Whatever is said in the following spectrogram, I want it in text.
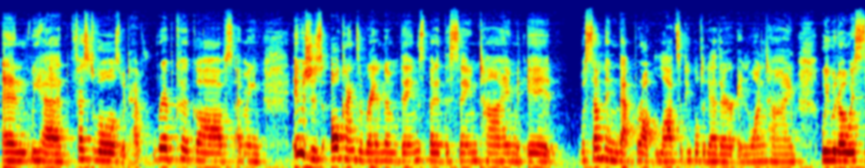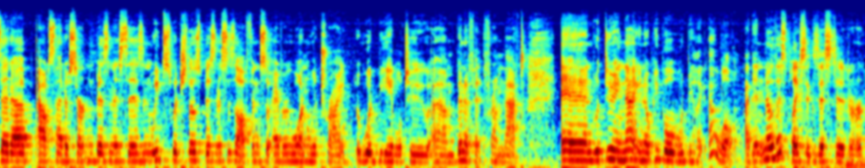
And we had festivals, we'd have rib cook offs. I mean, it was just all kinds of random things, but at the same time, it was something that brought lots of people together in one time. We would always set up outside of certain businesses, and we'd switch those businesses often so everyone would try would be able to um, benefit from that. And with doing that, you know, people would be like, oh, well, I didn't know this place existed, or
